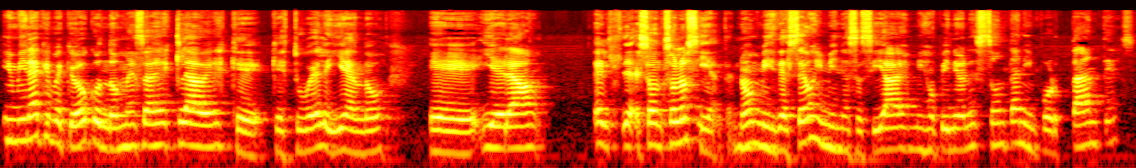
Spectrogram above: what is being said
Y mira que me quedo con dos mensajes claves que, estuve leyendo eh, y era, son, son los siguientes, ¿no? Mis deseos y mis necesidades, mis opiniones son tan importantes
